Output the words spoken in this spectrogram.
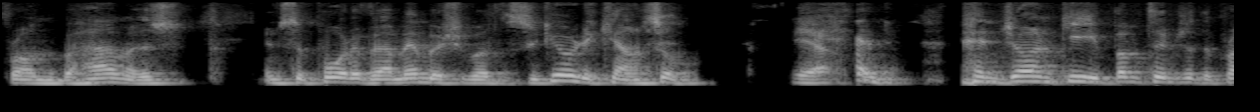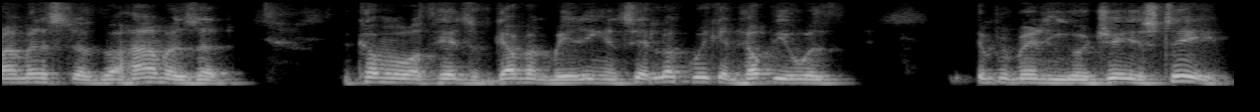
from the Bahamas in support of our membership of the Security Council. Yeah. And, and John Key bumped into the Prime Minister of the Bahamas at the Commonwealth Heads of Government meeting and said, look, we can help you with implementing your GST.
